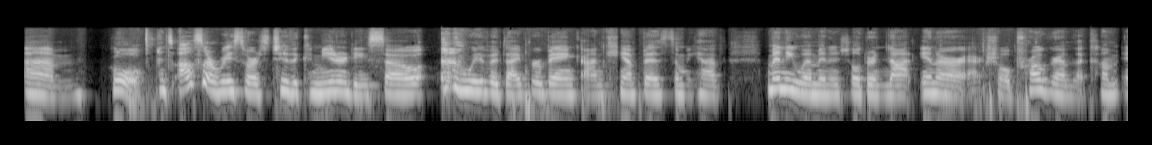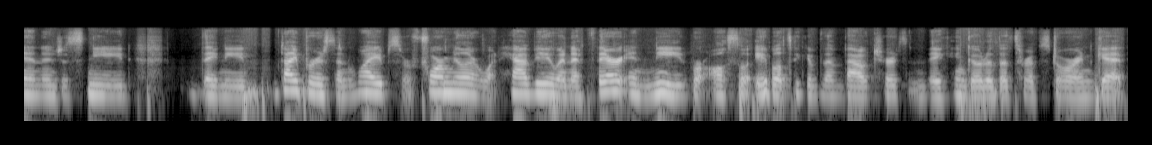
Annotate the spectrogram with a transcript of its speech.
Um, Cool. it's also a resource to the community. So we have a diaper bank on campus, and we have many women and children not in our actual program that come in and just need they need diapers and wipes or formula or what have you. And if they're in need, we're also able to give them vouchers, and they can go to the thrift store and get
